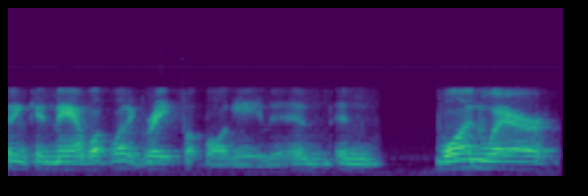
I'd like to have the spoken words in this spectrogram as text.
thinking, man, what, what a great football game. And, and one where,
